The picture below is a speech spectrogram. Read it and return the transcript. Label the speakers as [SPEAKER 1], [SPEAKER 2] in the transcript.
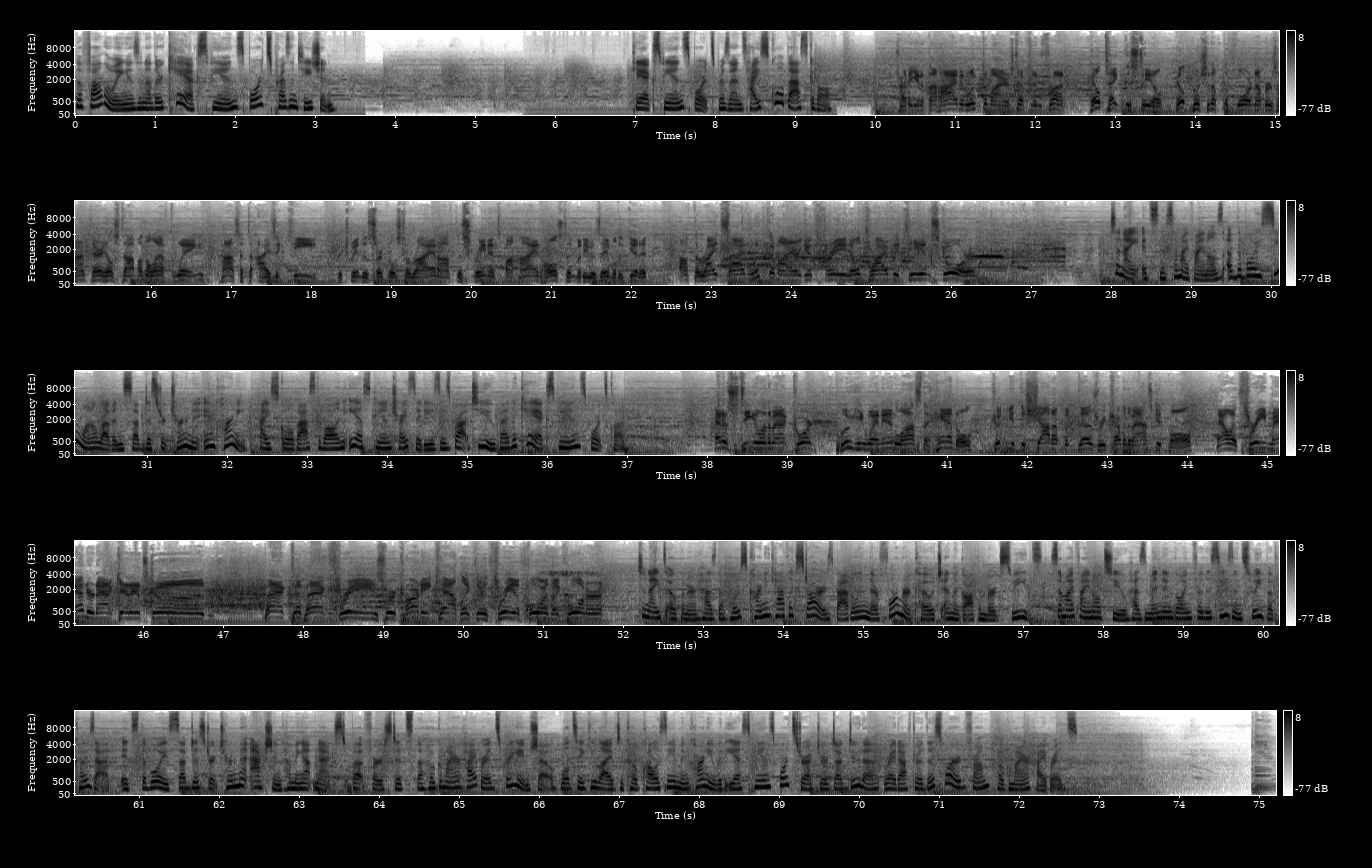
[SPEAKER 1] The following is another KXPN sports presentation. KXPN Sports presents high school basketball.
[SPEAKER 2] Try to get it to Hyde, and Luke DeMeyer steps in front. He'll take the steal. He'll push it up the floor. Numbers aren't there. He'll stop on the left wing. Toss it to Isaac Key. Between the circles to Ryan. Off the screen, it's behind Holston, but he was able to get it. Off the right side, Luke DeMeyer gets free. He'll drive the key and score.
[SPEAKER 1] Tonight, it's the semifinals of the boys C111 sub-district tournament in Kearney. High school basketball and ESPN Tri-Cities is brought to you by the KXPN Sports Club.
[SPEAKER 2] And a steal in the backcourt. Plugi went in, lost the handle, couldn't get the shot up, but does recover the basketball. Now a three, Mandernack, and it's good. Back to back threes for Kearney Catholic. They're three of four in the quarter.
[SPEAKER 1] Tonight's opener has the host Kearney Catholic Stars battling their former coach and the Gothenburg Swedes. Semifinal 2 has Minden going for the season sweep of Cozad. It's the boys sub-district tournament action coming up next, but first it's the Hoegemeyer Hybrids pregame show. We'll take you live to Cope Coliseum in Kearney with ESPN sports director Doug Duda right after this word from Hoegemeyer Hybrids.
